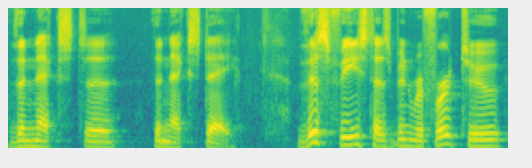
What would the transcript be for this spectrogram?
the next, uh, the next day. This feast has been referred to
